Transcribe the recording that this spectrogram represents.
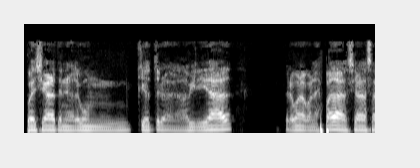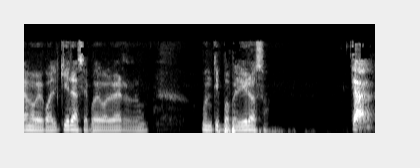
puede llegar a tener algún que otra habilidad, pero bueno, con la espada ya sabemos que cualquiera se puede volver un, un tipo peligroso. Claro.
